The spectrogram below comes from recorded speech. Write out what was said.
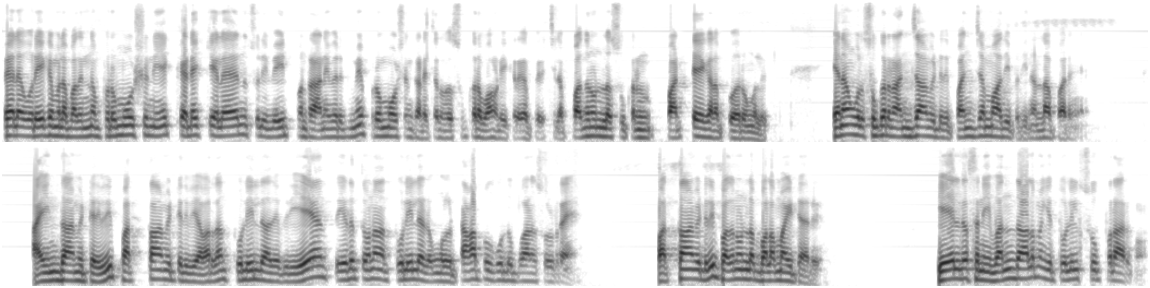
வேலை ஒரே கம்பெனில பார்த்தீங்கன்னா ப்ரொமோஷனே கிடைக்கலன்னு சொல்லி வெயிட் பண்ற அனைவருக்குமே ப்ரொமோஷன் கிடைச்சிருந்த சுக்கரபாவுடைய கிரக பயிற்சியில. பதினொன்றில் சுக்கரன் பட்டே கலப்பு வரும் உங்களுக்கு. ஏன்னா உங்களுக்கு சுக்கரன் அஞ்சாம் வீட்டு பஞ்சமாதிபதி நல்லா பாருங்க. ஐந்தாம் வீட்டு அதிபதி பத்தாம் வீட்டு அதிபதி அவர் தான் தொழில் அதிபதி. ஏன் எடுத்தோன்னா தொழில உங்களுக்கு டாப்பு கொண்டு போகான்னு சொல்றேன். பத்தாம் வீட்டு பதினொன்றுல பலமாயிட்டாரு. ஏழரை சனி வந்தாலும் இங்கே தொழில் சூப்பராக இருக்கும்.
